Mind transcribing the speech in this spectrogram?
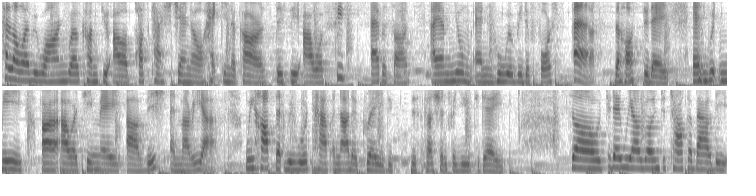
Hello everyone, welcome to our podcast channel Hacking the Karls. This is our fifth episode. I am Nhung and who will be the fourth uh, the host today. And with me are our teammate uh, Vish and Maria. We hope that we would have another great discussion for you today. So today we are going to talk about the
